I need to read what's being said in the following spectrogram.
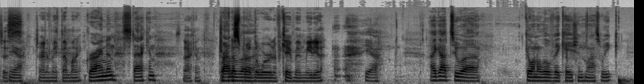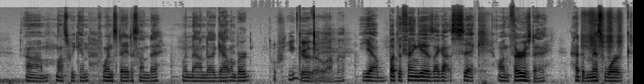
just Yeah. trying to make that money, Grinding, stacking. stacking, trying to of, spread uh, the word of caveman media. Yeah, I got to uh, go on a little vacation last week. Um, last weekend, Wednesday to Sunday, went down to Gatlinburg. You go there a lot, man. Yeah, but the thing is, I got sick on Thursday. Had to miss work.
